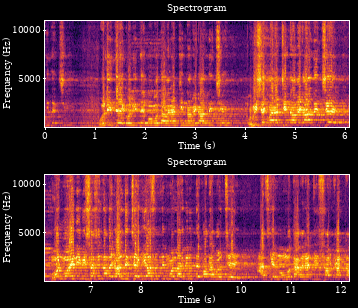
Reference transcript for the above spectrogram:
কি দেখছি? গলিতে গলিতে মমতা ব্যানার্জির নামে গাল দিচ্ছে, অভিষেক ব্যানার্জির নামে গাল দিচ্ছে মনমোহিনী বিশ্বাসের নামে গাল দিচ্ছে, গিয়াসুদ্দিন মোল্লার বিরুদ্ধে কথা বলছে। আজকের মমতা ব্যানার্জির সরকারটা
